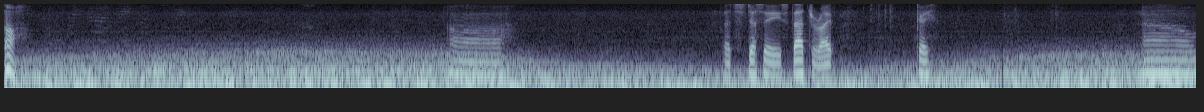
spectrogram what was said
Oh. Uh, that's just a statue, right? Okay. Now.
